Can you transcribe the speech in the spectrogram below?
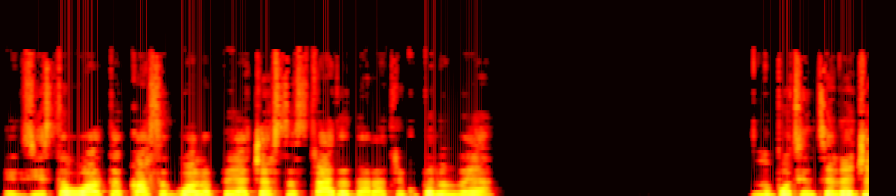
Există o altă casă goală pe această stradă, dar a trecut pe lângă ea. Nu poți înțelege?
